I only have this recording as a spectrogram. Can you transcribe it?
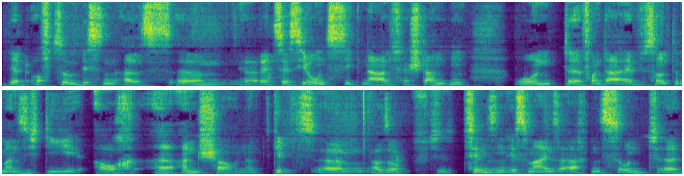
wird oft so ein bisschen als ähm, Rezessionssignal verstanden. Und äh, von daher sollte man sich die auch äh, anschauen. Ne? Gibt ähm, also Zinsen ist meines Erachtens und äh,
